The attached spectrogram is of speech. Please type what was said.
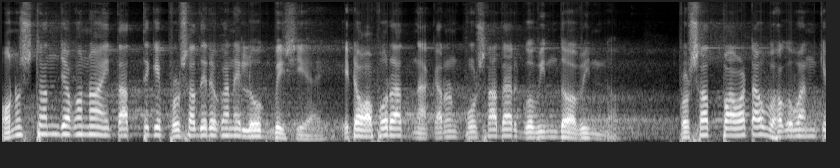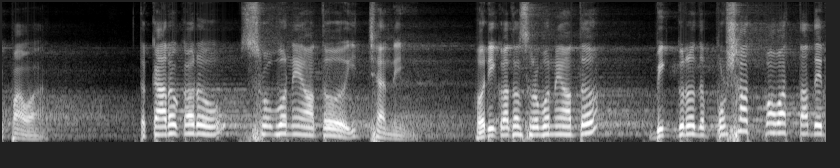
অনুষ্ঠান যখন হয়, তার থেকে প্রসাদের ওখানে লোক বেশি হয়। এটা অপরাধ না, কারণ প্রসাদ আর গোবিন্দ অভিন্ন। প্রসাদ পাওয়াটাও ভগবানকে পাওয়া। তো কারও কারও শ্রবণে অত ইচ্ছা নেই। হরিকথা শ্রবণে অত বিগ্রহ, প্রসাদ পাওয়ার তাদের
